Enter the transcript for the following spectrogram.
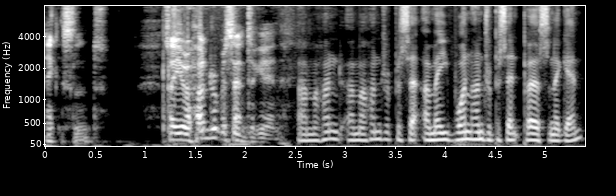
Excellent. So you're 100% again. I'm a hundred, I'm a hundred percent, I'm a 100% person again.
